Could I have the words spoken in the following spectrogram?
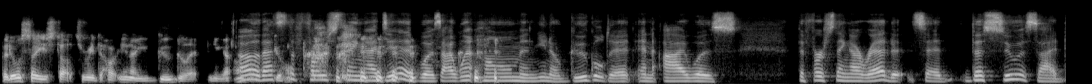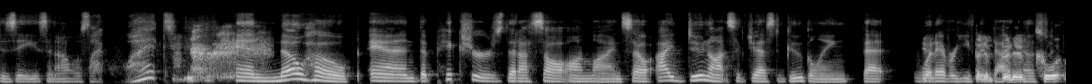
But also, you start to read the whole. You know, you Google it and you go, "Oh, oh that's God. the first thing I did was I went home and you know Googled it, and I was the first thing I read said the suicide disease, and I was like, "What?" and no hope, and the pictures that I saw online. So I do not suggest googling that whatever yeah. you've but, been but diagnosed of course,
